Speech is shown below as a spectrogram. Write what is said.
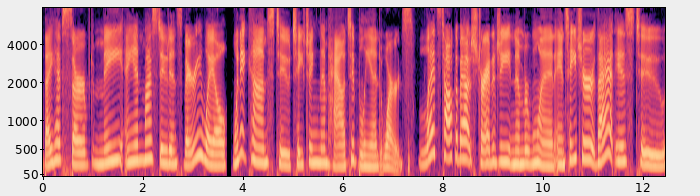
they have served me and my students very well when it comes to teaching them how to blend words. Let's talk about strategy number one. And, teacher, that is to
